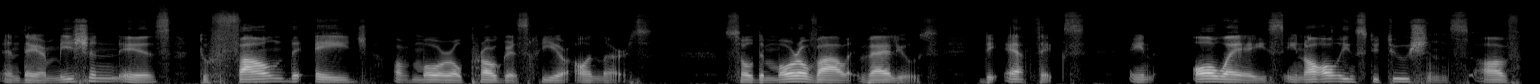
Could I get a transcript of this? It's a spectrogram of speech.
And their mission is to found the age of moral progress here on earth. So the moral val- values, the ethics in all ways, in all institutions of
